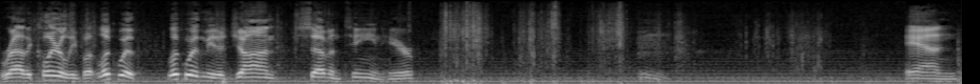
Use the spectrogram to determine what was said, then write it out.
rather clearly, but look with, look with me to John 17 here. And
